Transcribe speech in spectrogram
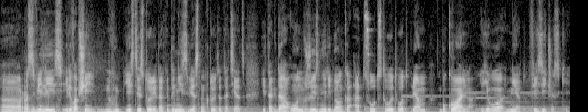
развелись, или вообще ну, есть истории, да, когда неизвестно, кто этот отец. И тогда он в жизни ребенка отсутствует вот прям буквально. Его нет физически.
